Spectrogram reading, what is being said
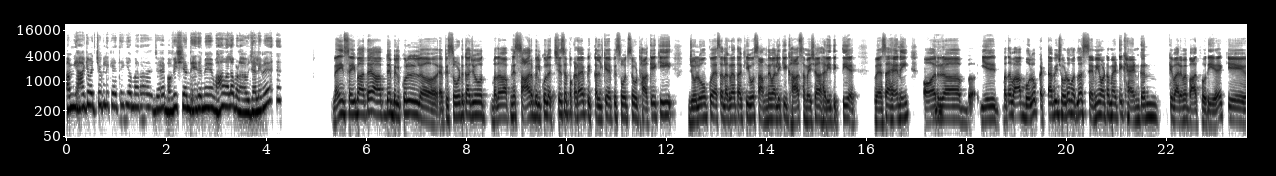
हम यहाँ के बच्चों के लिए कहते हैं कि हमारा जो है भविष्य अंधेरे में वहाँ वाला बड़ा उजाले में। नहीं सही बात है। आपने बिल्कुल एपिसोड का जो मतलब आपने सार बिल्कुल अच्छे से पकड़ा है कल के एपिसोड से उठा के कि जो लोगों को ऐसा लग रहा था कि वो सामने वाले की घास हमेशा हरी दिखती है वैसा है नहीं। और ये मतलब आप बोलो कट्टा भी छोड़ो मतलब सेमी ऑटोमेटिक हैंडगन के बारे में बात हो रही है कि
